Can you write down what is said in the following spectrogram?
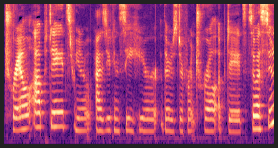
trail updates. You know, as you can see here, there's different trail updates. So as soon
